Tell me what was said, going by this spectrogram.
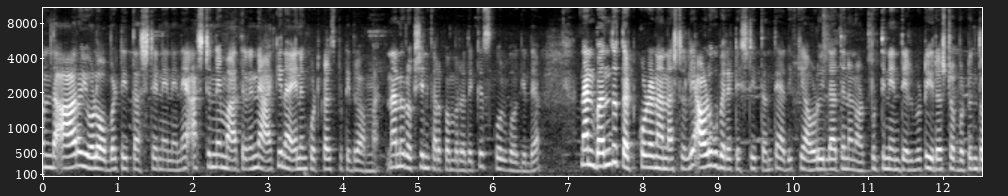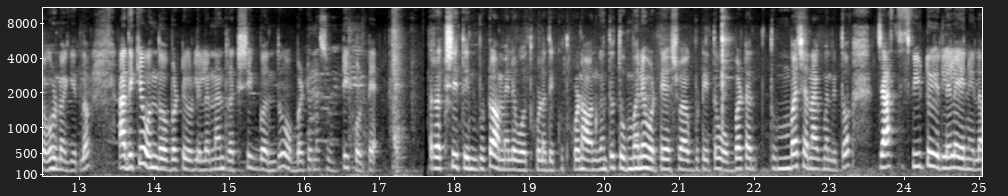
ಒಂದು ಆರು, ಏಳು ಒಬ್ಬಟ್ಟಿತ್ತು ಅಷ್ಟೇನೇನೆ ಅಷ್ಟನ್ನೇ ಮಾತ್ರನೇ ಹಾಕಿ ನಾ ಏನಂಗೆ ಕೊಟ್ಟು ಕಳಿಸ್ಬಿಟ್ಟಿದ್ರು ಅಮ್ಮ. ನಾನು ರಕ್ಷಿನ ಕರ್ಕೊಂಬರೋದಕ್ಕೆ ಸ್ಕೂಲ್ಗೆ ಹೋಗಿದ್ದೆ. ನಾನು ಬಂದು ತಟ್ಕೊಡೋಣ ಅನ್ನೋಷ್ಟರಲ್ಲಿ ಅವಳಿಗೂ ಬೇರೆ ಟೆಸ್ಟ್ ಇತ್ತಂತೆ. ಅದಕ್ಕೆ ಅವಳು ಇಲ್ಲದೆ ನಾನು ಹೊಟ್ಬಿಡ್ತೀನಿ ಅಂತ ಹೇಳ್ಬಿಟ್ಟು ಇರೋಷ್ಟು ಒಬ್ಬಟ್ಟನ್ನು ತೊಗೊಂಡೋಗಿದ್ಲು ಅದಕ್ಕೆ ಒಂದು ಒಬ್ಬಟ್ಟು ಇರಲಿಲ್ಲ. ನಾನು ರಕ್ಷಿಗೆ ಬಂದು ಒಬ್ಬಟ್ಟನ್ನು ಸುಟ್ಟಿ ಕೊಟ್ಟೆ. ರಕ್ಷಿ ತಿಂದ್ಬಿಟ್ಟು ಆಮೇಲೆ ಓದ್ಕೊಳ್ಳೋದಕ್ಕೆ ಕುತ್ಕೊಂಡು ಅವನಿಗಂತೂ ತುಂಬಾ ಹೊಟ್ಟೆ ಹಶ್ವಾಗ್ಬಿಟ್ಟಿತ್ತು ಒಬ್ಬಟ್ಟಂತೂ ತುಂಬ ಚೆನ್ನಾಗಿ ಬಂದಿತ್ತು. ಜಾಸ್ತಿ ಸ್ವೀಟು ಇರಲಿಲ್ಲ, ಏನಿಲ್ಲ.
